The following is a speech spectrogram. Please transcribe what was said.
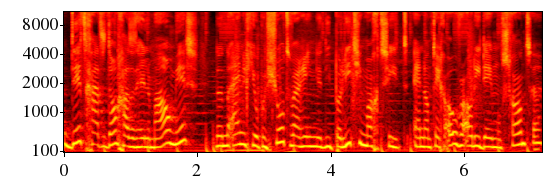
dit gaat, dan gaat het helemaal mis. Dan eindig je op een shot waarin je die politiemacht ziet. En dan tegenover al die demonstranten.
